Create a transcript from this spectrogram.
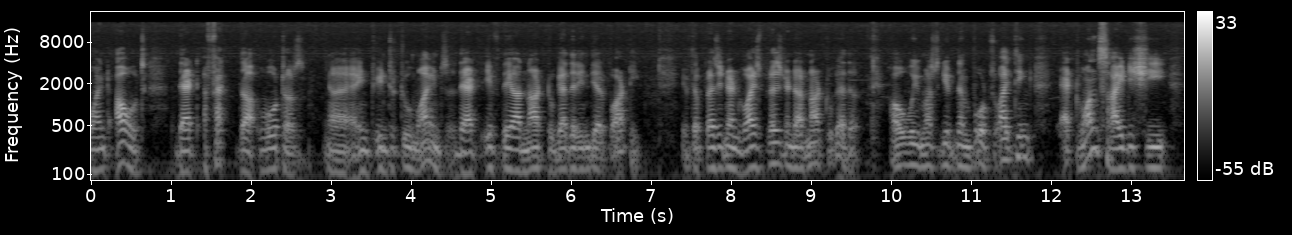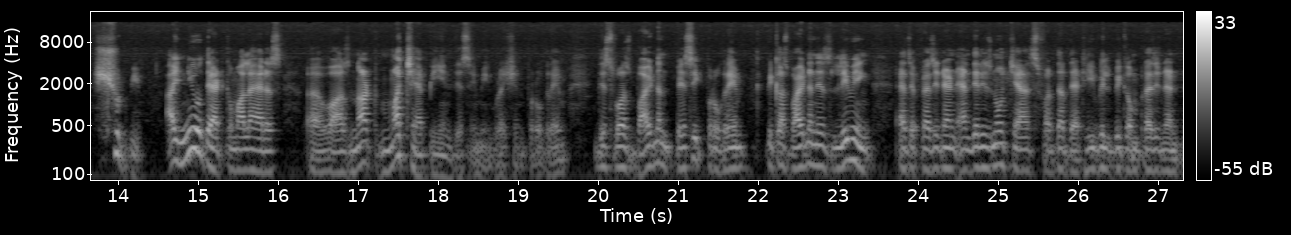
point out that affect the voters uh, in, into two minds that if they are not together in their party if the president vice president are not together how we must give them votes. So i think at one side she should be. I knew that kamala harris uh, was not much happy in this immigration program this was Biden's basic program because biden is living as a president and there is no chance further that he will become president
